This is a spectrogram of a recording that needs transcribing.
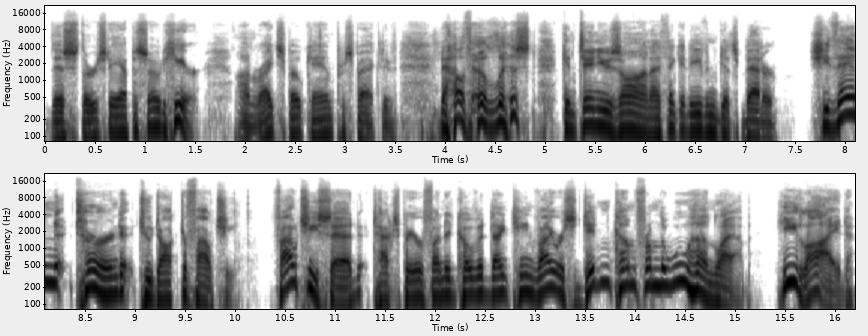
this Thursday episode here on Right Spokane Perspective. Now, the list continues on. I think it even gets better. She then turned to Dr. Fauci. Fauci said taxpayer funded COVID 19 virus didn't come from the Wuhan lab. He lied.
